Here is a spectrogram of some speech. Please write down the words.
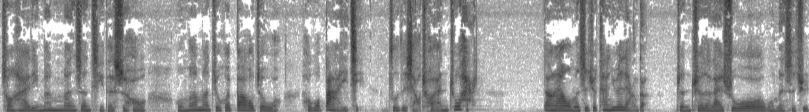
从海里慢慢升起的时候，我妈妈就会抱着我。和我爸一起坐着小船出海，当然我们是去看月亮的。准确的来说，我们是去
